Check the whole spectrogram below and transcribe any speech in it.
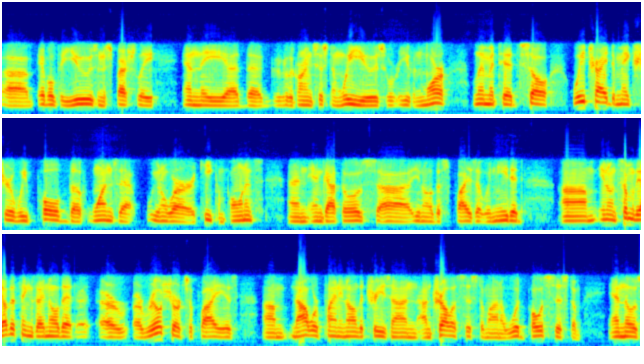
uh, able to use, and especially and the uh, the the growing system we use were even more limited. So we tried to make sure we pulled the ones that you know were our key components and and got those uh, you know the supplies that we needed. Um, you know, and some of the other things I know that are, are real short supply is um, now we're planting all the trees on on trellis system on a wood post system, and those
